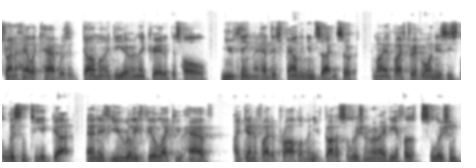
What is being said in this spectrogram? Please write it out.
trying to hail a cab was a dumb idea, and they created this whole new thing. They had this founding insight. And so my advice to everyone is, is listen to your gut. And if you really feel like you have identified a problem and you've got a solution or an idea for a solution,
